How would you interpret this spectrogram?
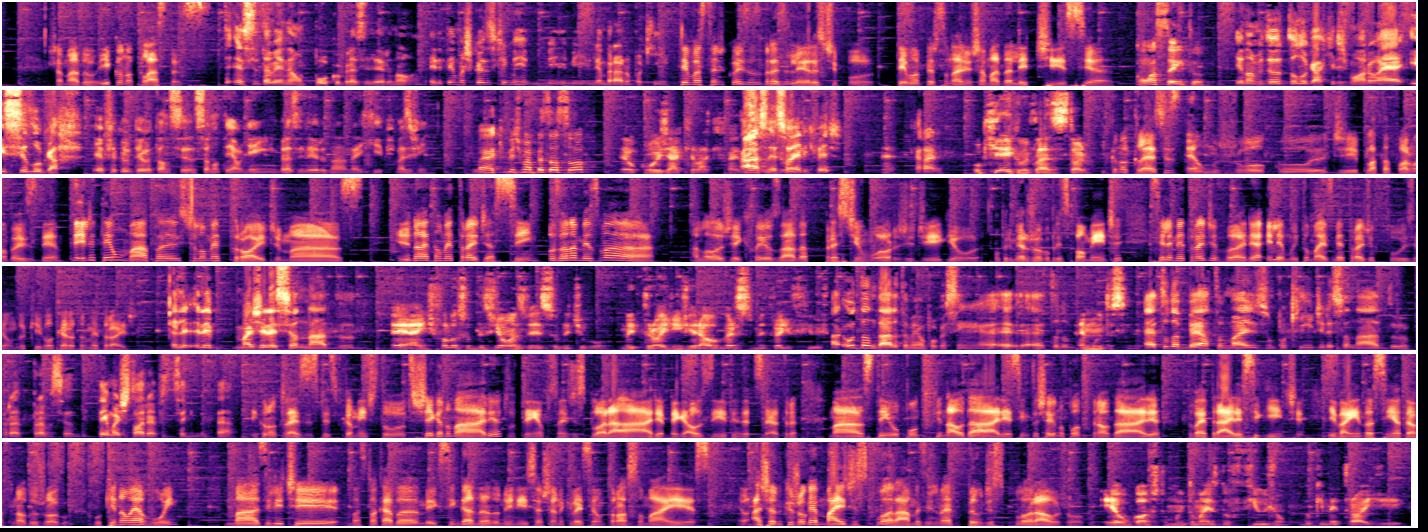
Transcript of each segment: Chamado Iconoclastas. Esse também não é um pouco brasileiro, não? Ele tem umas coisas que me, me, me lembraram um pouquinho. Tem bastante coisas brasileiras, tipo, tem uma personagem chamada Letícia. Com acento. E o nome do, do lugar que eles moram é Esse Lugar. Eu fico me perguntando se, se não tem alguém brasileiro na, na equipe, mas enfim. Mas é a equipe de uma pessoa só. É o Kojak lá que faz Ah, o é só jogo. ele que fez? É. Caralho. O que é Iconoclast Storm? Iconoclastes é um jogo de plataforma 2D. Ele tem um mapa estilo Metroid, mas ele não é tão Metroid assim. Usando a mesma analogia que foi usada para Steam World Dig, o, o primeiro jogo principalmente. Se ele é Metroidvania, ele é muito mais Metroid Fusion do que qualquer outro Metroid. Ele, ele é mais direcionado. É, a gente falou sobre isso já umas vezes, sobre tipo, Metroid em geral versus Metroid Fusion. Ah, O Dandara também é um pouco assim. É, é, é tudo. É muito assim, né? É tudo aberto, mas um pouquinho direcionado pra, pra você. Tem uma história segmentada. Iconoclast especificamente, tu, tu chega numa área, tu tem opções de explorar a área, pegar os itens, etc. Mas tem o ponto final da área. Assim que tu chega no ponto final da área, tu vai pra área seguinte. E vai indo assim até o final do jogo. O que não é ruim, mas ele te. Mas tu acaba meio que se enganando no início, achando que vai ser um troço mais. Achando que o jogo é mais de explorar, mas ele não é tão de explorar o jogo. Eu gosto muito mais do Fusion do que Metroid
